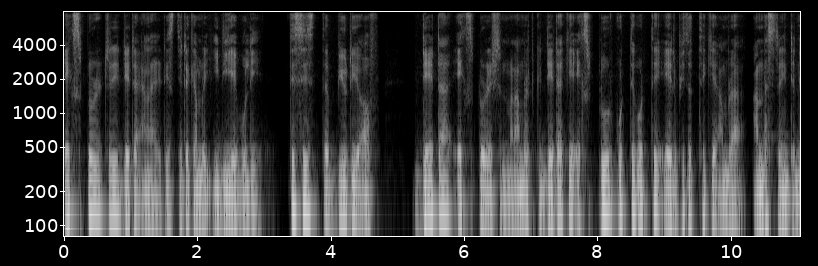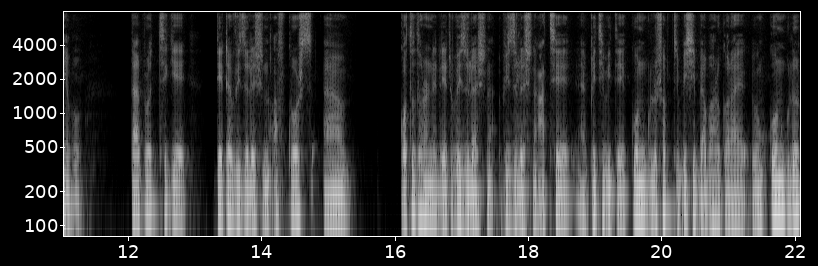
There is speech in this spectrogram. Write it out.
এক্সপ্লোরেটরি ডেটা অ্যানালিটিক্স যেটাকে আমরা ইডিএ e বলি। This is the beauty of data exploration মানে আমরা ডেটাকে এক্সপ্লোর করতে করতে এর ভিতর থেকে আমরা আন্ডারস্ট্যান্ডিংটা নেব। তারপর হচ্ছে গিয়ে ডেটা ভিজুয়ালেশন অফকোর্স কত ধরনের ডেটা ভিজুয়ালেশন ভিজুয়ালেশন আছে পৃথিবীতে, কোনগুলো সবচেয়ে বেশি ব্যবহার করা হয় এবং কোনগুলোর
